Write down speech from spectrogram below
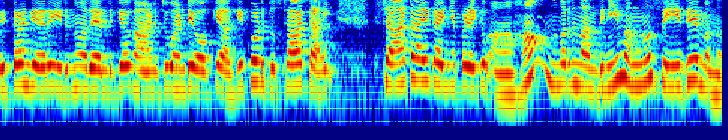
വിക്രം കയറി ഇരുന്നു. അത് എന്തൊക്കെയോ കാണിച്ചു. വണ്ടി ഓക്കെ ആക്കി കൊടുത്തു. സ്റ്റാർട്ടായി സ്റ്റാർട്ടായി കഴിഞ്ഞപ്പോഴേക്കും ആഹാ എന്ന് പറഞ്ഞ് നന്ദിനിയും വന്നു. ശ്രീജയും വന്നു.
